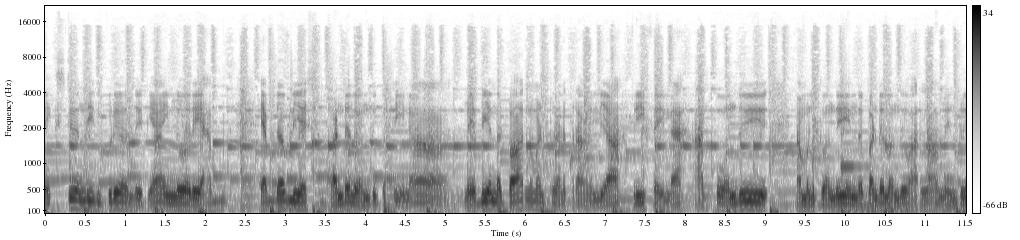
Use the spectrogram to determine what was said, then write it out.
நெக்ஸ்ட்டு வந்து இது கூட வந்துட்டியா இந்த ஒரு எப் எஃப்டபிள்யூஎஸ் பண்டல் வந்து பார்த்திங்கன்னா மேபி அந்த டோர்னமெண்ட் நடத்துகிறாங்க இல்லையா ஃப்ரீ ஃபயரில் அப்போ வந்து நம்மளுக்கு வந்து இந்த பண்டல் வந்து வரலாம் என்று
